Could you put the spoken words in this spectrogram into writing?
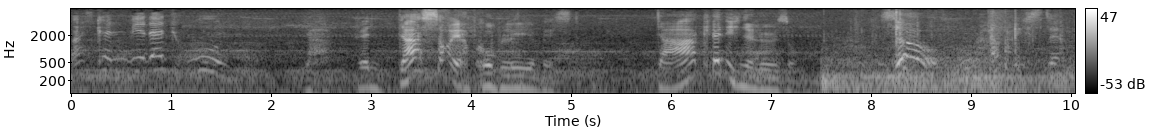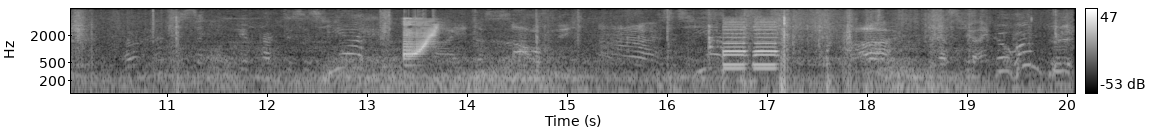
Was können wir da tun? Ja, wenn das euer Problem ist, da kenne ich eine Lösung. So, wo hab ich's denn? Wo hab ich's denn umgepackt? Ist es hier? Nein, das ist auch nicht. Ah, ist es hier? Ah, das ist hier ein Gerümpel.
